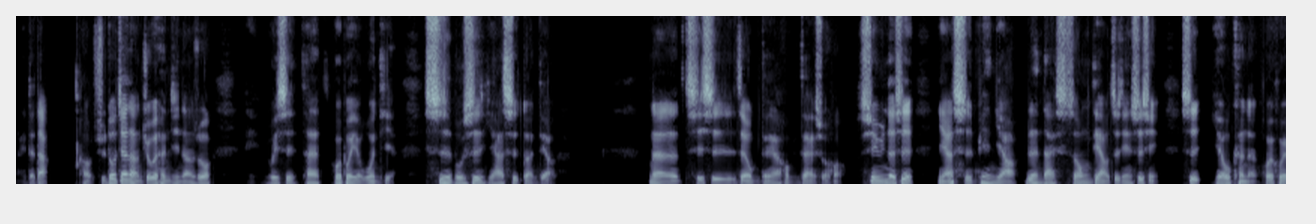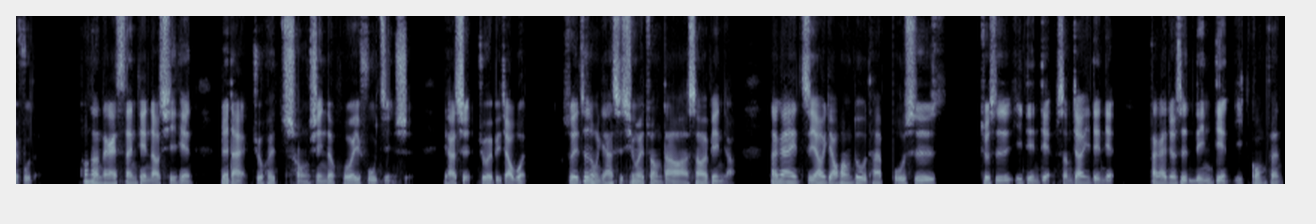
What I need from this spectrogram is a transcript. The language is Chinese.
来得大。好，许多家长就会很紧张，说：“哎，卢医师，他会不会有问题啊？是不是牙齿断掉了？”那其实，这我们等下后面再来说哈。幸运的是，牙齿变摇、韧带松掉这件事情是有可能会恢复的。通常大概三天到七天，韧带就会重新的恢复紧实，牙齿就会比较稳。所以这种牙齿轻微撞到啊，稍微变摇，大概只要摇晃度它不是就是一点点，什么叫一点点？大概就是零点一公分，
